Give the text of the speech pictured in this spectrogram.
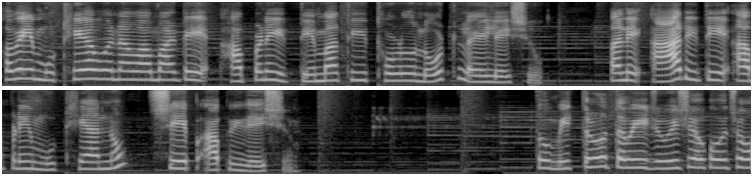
હવે મુઠિયા બનાવવા માટે આપણે તેમાંથી થોડો લોટ લઈ લઈશું અને આ રીતે આપણે મુઠિયાનો શેપ આપી દઈશું. તો મિત્રો તમે જોઈ શકો છો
